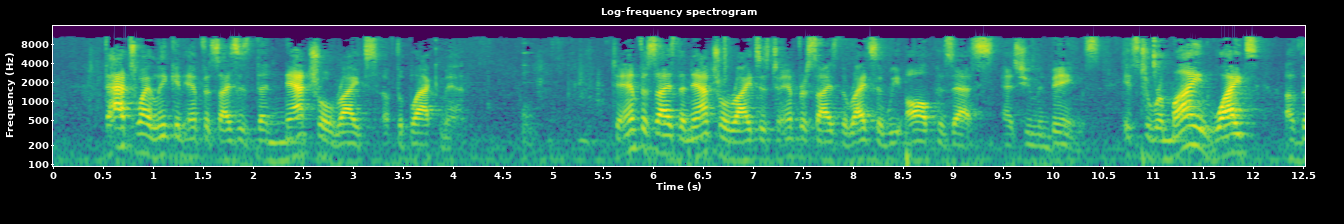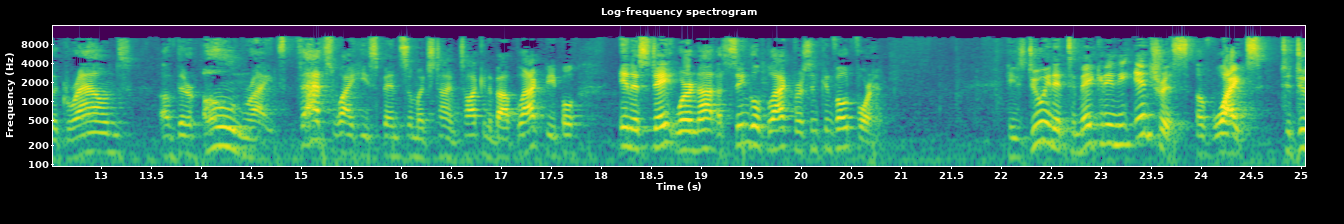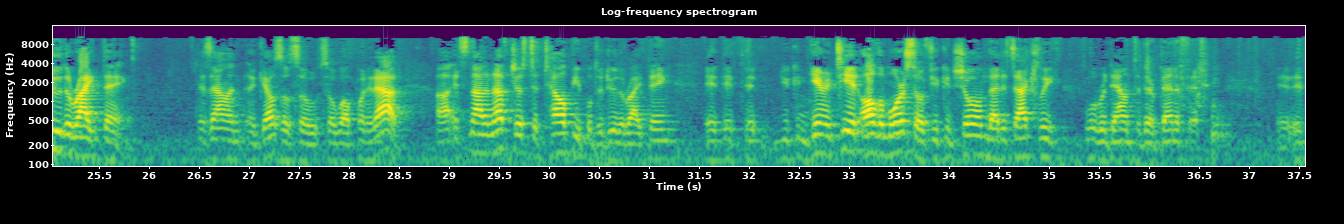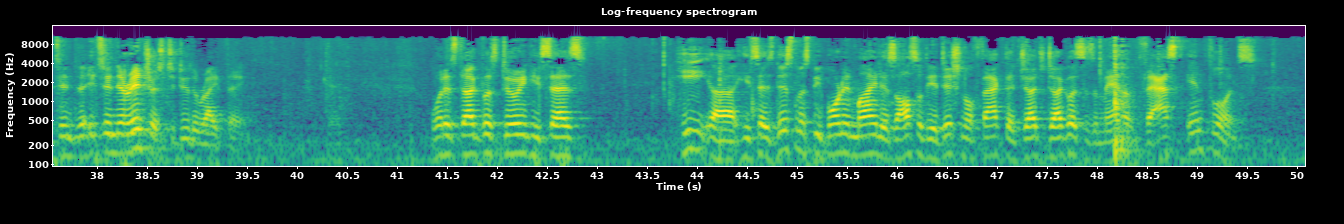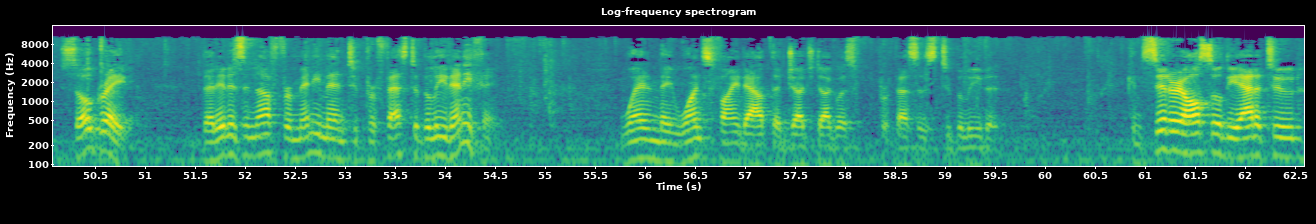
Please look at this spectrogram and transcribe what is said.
That's why Lincoln emphasizes the natural rights of the black man. To emphasize the natural rights is to emphasize the rights that we all possess as human beings. It's to remind whites of the grounds of their own rights. That's why he spends so much time talking about black people in a state where not a single black person can vote for him. He's doing it to make it in the interests of whites to do the right thing. As Alan Guelzo so, so well pointed out, uh, it's not enough just to tell people to do the right thing. It, it, it, you can guarantee it all the more so if you can show them that it's actually will redound to their benefit. It's in, it's in their interest to do the right thing. Okay. What is Douglas doing? He says, he, uh, he says, this must be borne in mind is also the additional fact that Judge Douglas is a man of vast influence, so great that it is enough for many men to profess to believe anything when they once find out that Judge Douglas professes to believe it. Consider also the attitude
